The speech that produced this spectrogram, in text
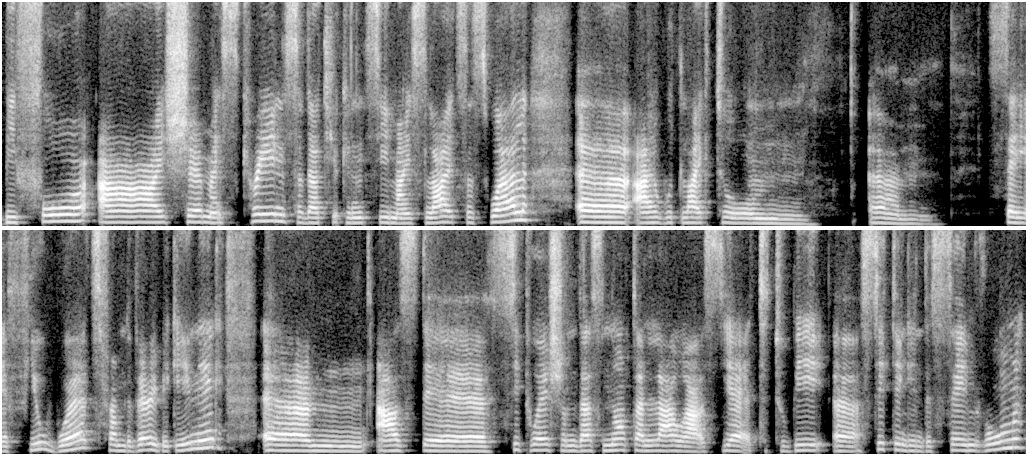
before I share my screen so that you can see my slides as well, uh, I would like to um, um, say a few words from the very beginning um, as the situation does not allow us yet to be uh, sitting in the same room.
